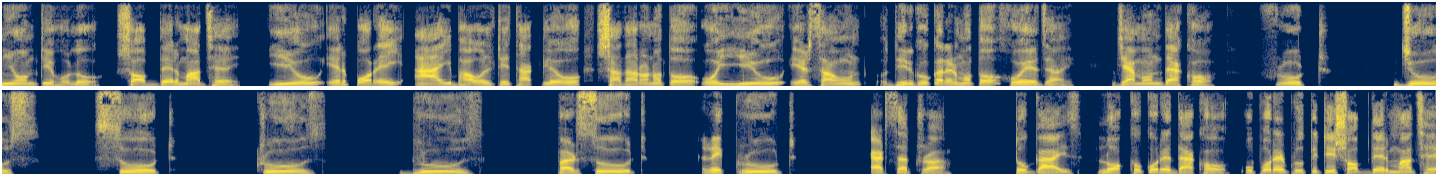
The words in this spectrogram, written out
নিয়মটি হলো, শব্দের মাঝে ইউ এর পরেই আই ভাওয়ালটি থাকলেও সাধারণত ওই ইউ এর সাউন্ড দীর্ঘকারের মতো হয়ে যায়। যেমন দেখো, fruit, juice, suit, cruise, bruise pursuit recruit etcetera তো গাইজ, লক্ষ্য করে দেখো, উপরের প্রতিটি শব্দের মাঝে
